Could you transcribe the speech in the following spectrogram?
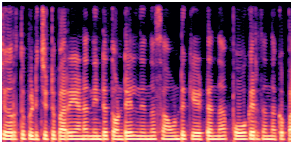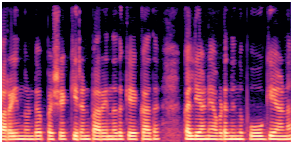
ചേർത്ത് പിടിച്ചിട്ട് പറയാണ് നിന്റെ തൊണ്ടയിൽ നിന്ന് സൗണ്ട് കേട്ടെന്ന് പോകരുതെന്നൊക്കെ പറയുന്നുണ്ട്. പക്ഷേ കിരൺ പറയുന്നത് കേൾക്കാതെ കല്യാണി അവിടെ നിന്ന് പോവുകയാണ്.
